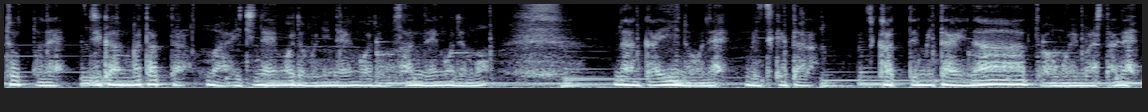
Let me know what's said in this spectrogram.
ちょっとね時間が経ったらまあ1年後でも2年後でも3年後でもなんかいいのをね見つけたら買ってみたいなとは思いましたね。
